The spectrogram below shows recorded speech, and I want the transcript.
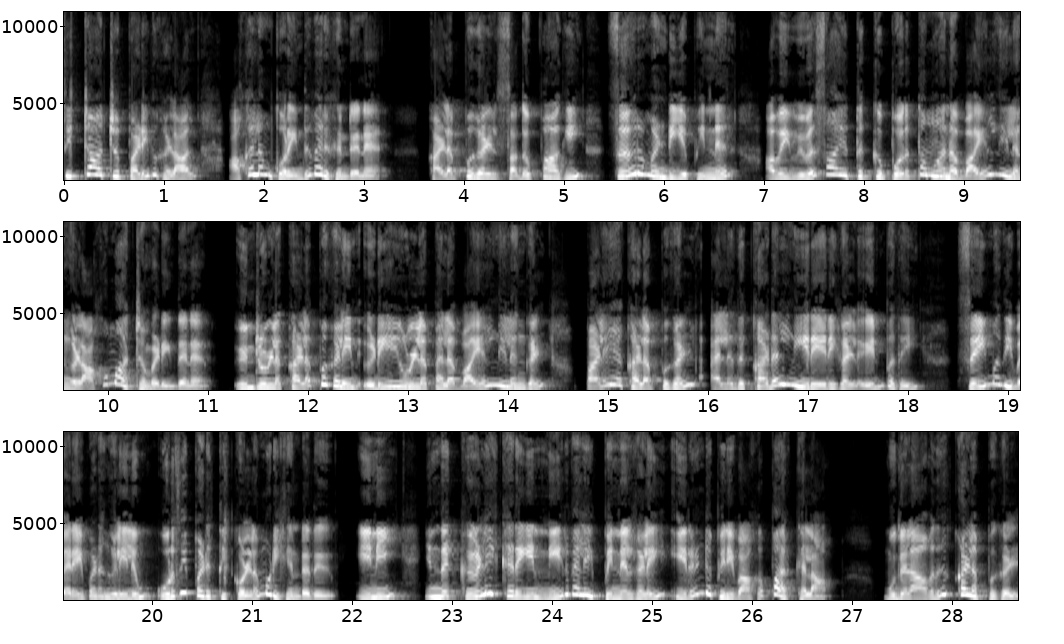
சிற்றாற்று படிவுகளால் அகலம் குறைந்து வருகின்றன. களப்புகள் சதுப்பாகி சேறுமண்டிய பின்னர் அவை விவசாயத்துக்கு பொருத்தமான வயல் நிலங்களாக மாற்றமடைந்தன. இன்றுள்ள களப்புகளின் இடையேயுள்ள பல வயல் நிலங்கள் பழைய களப்புகள் அல்லது கடல் நீரேரிகள் என்பதை செய்மதி வரைபடங்களிலும் உறுதிப்படுத்திக் கொள்ள முடிகின்றது. இனி இந்த கீழைக்கரையின் நீர்வலை பின்னல்களை இரண்டு பிரிவாக பார்க்கலாம். முதலாவது களப்புகள்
